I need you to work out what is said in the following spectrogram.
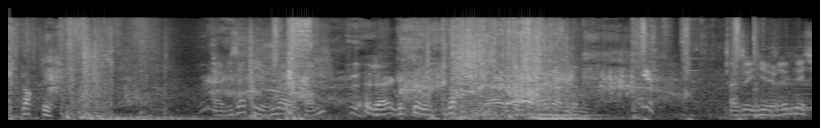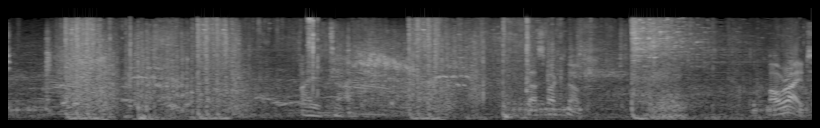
Ich block dich. Äh, wie seid ihr hier rübergekommen? Äh, Da gibt's so einen Knopf. Also hier drin nicht. Alter. Das war knapp. Alright.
